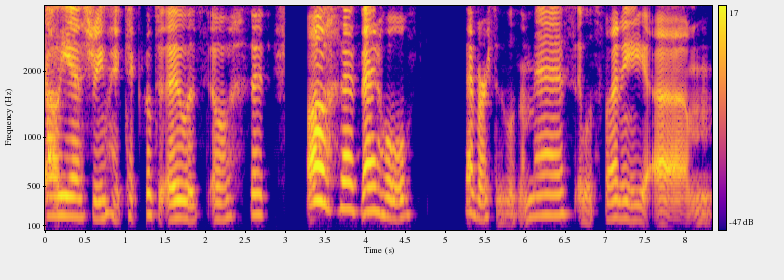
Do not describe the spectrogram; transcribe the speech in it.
oh yeah, stream had technical. To, it was oh that oh that that whole that verses was a mess. It was funny. Um,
